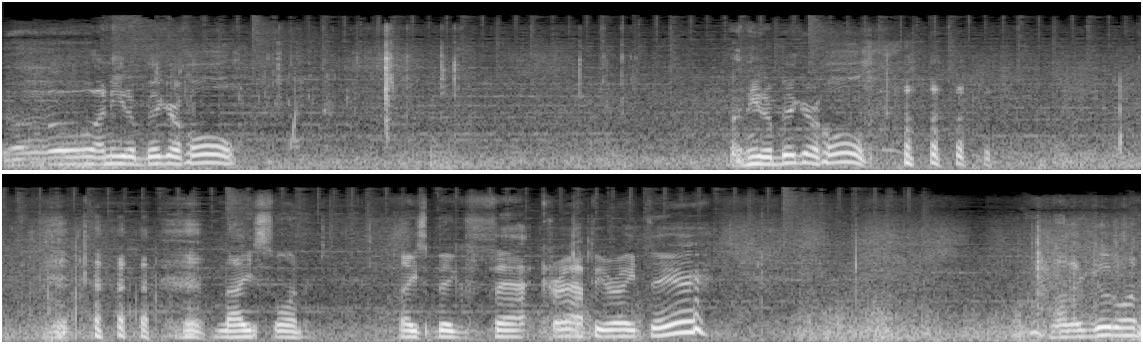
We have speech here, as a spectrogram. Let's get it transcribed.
Oh, I need a bigger hole. I need a bigger hole. nice one. Nice big fat crappie right there. Another good one.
